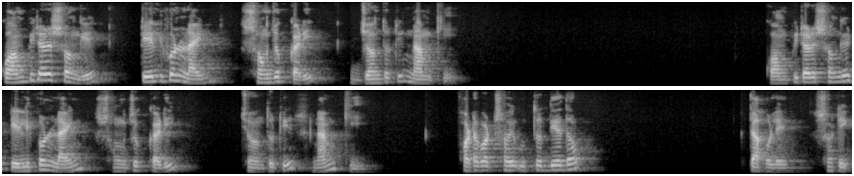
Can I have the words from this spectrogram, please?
কম্পিউটারের সঙ্গে টেলিফোন লাইন সংযোগকারী যন্ত্রটির নাম কি? কম্পিউটারের সঙ্গে টেলিফোন লাইন সংযোগকারী যন্ত্রটির নাম কি? ফটাফট সবাই উত্তর দিয়ে দাও। তাহলে সঠিক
